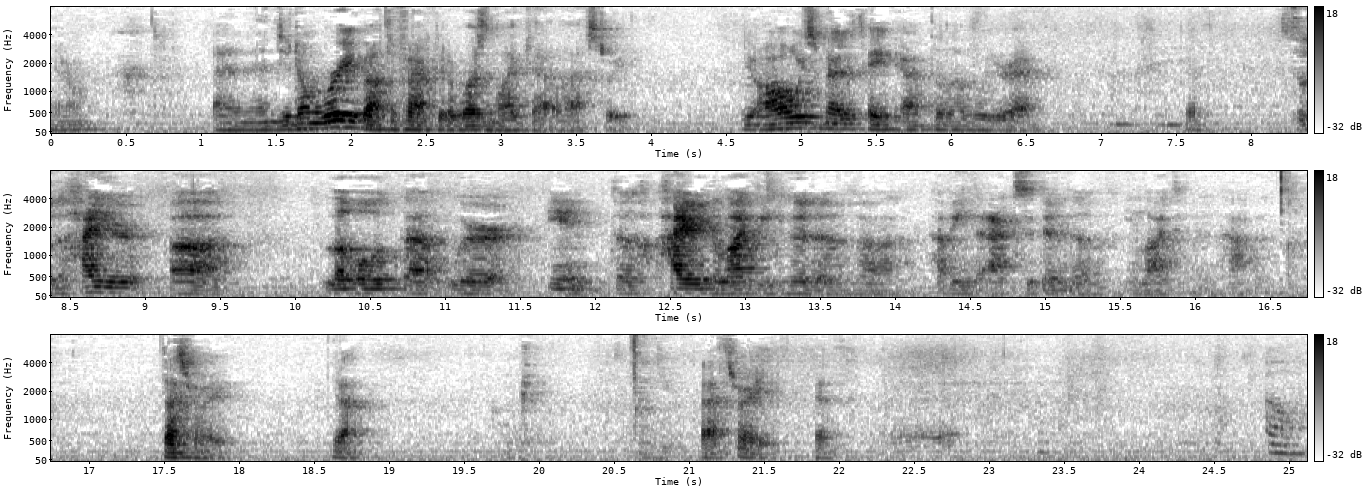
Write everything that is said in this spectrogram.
You know, And, and you don't worry about the fact that it wasn't like that last week. You always meditate at the level you're at. Okay. So the higher uh, level that we're in, the higher the likelihood of uh, having the accident of enlightenment happen. That's right. Yeah, Okay. Thank you. that's right. Yeah. Oh,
